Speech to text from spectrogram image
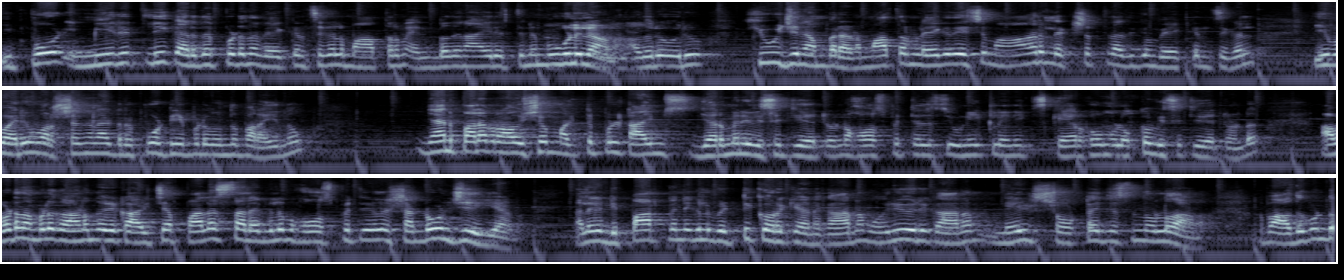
ഇപ്പോൾ ഇമ്മീഡിയറ്റ്ലി കരുതപ്പെടുന്ന വേക്കൻസികൾ മാത്രം എൺപതിനായിരത്തിന് മുകളിലാണ്. അതൊരു ഒരു ഹ്യൂജ് നമ്പറാണ് മാത്രമല്ല ഏകദേശം ആറ് ലക്ഷത്തിലധികം വേക്കൻസികൾ ഈ വരും വർഷങ്ങളായിട്ട് റിപ്പോർട്ട് ചെയ്യപ്പെടുമെന്ന് പറയുന്നു. ഞാൻ പല പ്രാവശ്യം മൾട്ടിപ്പിൾ ടൈംസ് ജർമ്മനി വിസിറ്റ് ചെയ്തിട്ടുണ്ട്. ഹോസ്പിറ്റൽസ് യൂണിക് ക്ലിനിക്സ് കെയർ ഹോമുകളൊക്കെ വിസിറ്റ് ചെയ്തിട്ടുണ്ട്. അവിടെ നമ്മൾ കാണുന്ന ഒരു കാഴ്ച പല സ്ഥലങ്ങളും ഹോസ്പിറ്റലുകൾ ഷട്ട് ഡൗൺ ചെയ്യുകയാണ്. അല്ലെങ്കിൽ ഡിപ്പാർട്ട്മെന്റുകൾ വെട്ടിക്കുറയ്ക്കുകയാണ്. കാരണം ഒരേ ഒരു കാരണം നേഴ്സ് ഷോർട്ടേജസ് എന്നുള്ളതാണ്. അപ്പോൾ അതുകൊണ്ട്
